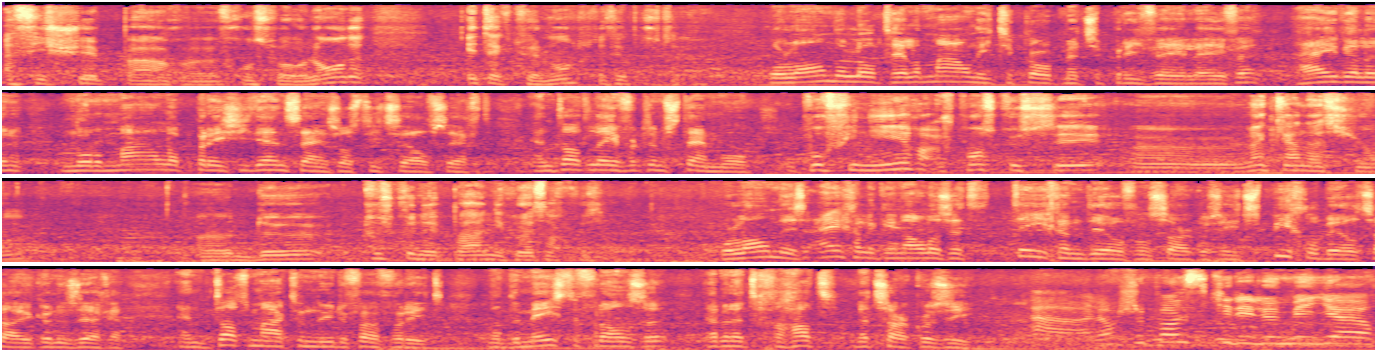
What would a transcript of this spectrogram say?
affiché par euh, François Hollande est actuellement tout à fait porteur. Hollande loopt helemaal niet te koop met zijn privéleven. Hij wil een normale president zijn, zoals hij het zelf zegt. En dat levert hem stemmen op. Pour finir, je pense que c'est euh, l'incarnation de tout ce que n'est pas Nicolas Sarkozy. Hollande is eigenlijk in alles het tegendeel van Sarkozy. Het spiegelbeeld zou je kunnen zeggen. En dat maakt hem nu de favoriet. Want de meeste Fransen hebben het gehad met Sarkozy. Ah, alors je pense qu'il est le meilleur,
